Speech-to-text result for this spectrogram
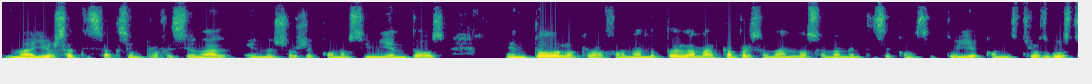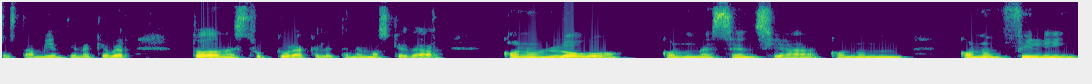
mayor satisfacción profesional, en nuestros reconocimientos, en todo lo que va formando. Pero la marca personal no solamente se constituye con nuestros gustos, también tiene que ver toda una estructura que le tenemos que dar con un logo, con una esencia, con un, con un feeling,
